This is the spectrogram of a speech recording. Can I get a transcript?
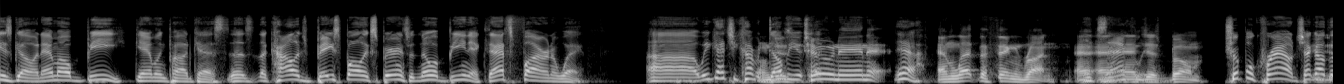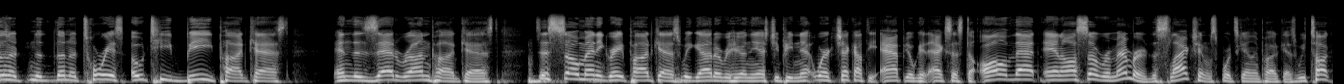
is going. MLB gambling podcast. The, the college baseball experience with Noah Beanick. That's firing away. Uh, we got you covered. And W. just tune in yeah. and let the thing run. And, and- and Exactly. just boom. Triple Crown. Check You out the, the the notorious OTB podcast and the Zed Run podcast. Just so many great podcasts we got over here on the SGP network. Check out the app. You'll get access to all of that. And also remember the Slack channel Sports Gambling Podcast. We talk,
